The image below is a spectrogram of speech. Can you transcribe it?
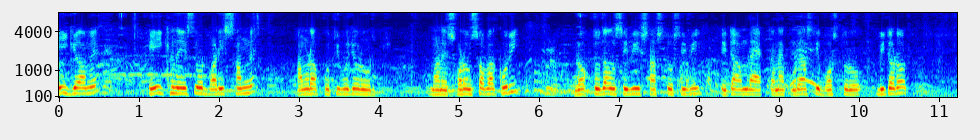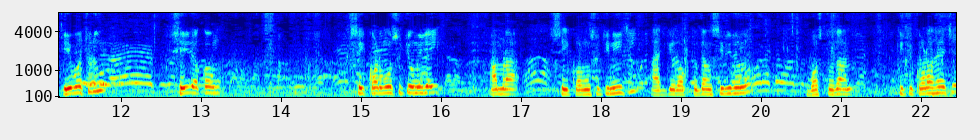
এই গ্রামে এইখানে এসে ওর বাড়ির সামনে আমরা প্রতি বছর ওর মানে স্মরণ সভা করি। রক্তদান শিবির স্বাস্থ্য শিবির এটা আমরা একটানা করে আসছি বস্ত্র বিতরণ। এবছরও সেই রকম সেই কর্মসূচি অনুযায়ী আমরা সেই কর্মসূচি নিয়েছি। আজকে রক্তদান শিবির হলো বস্ত্রদান কিছু করা হয়েছে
